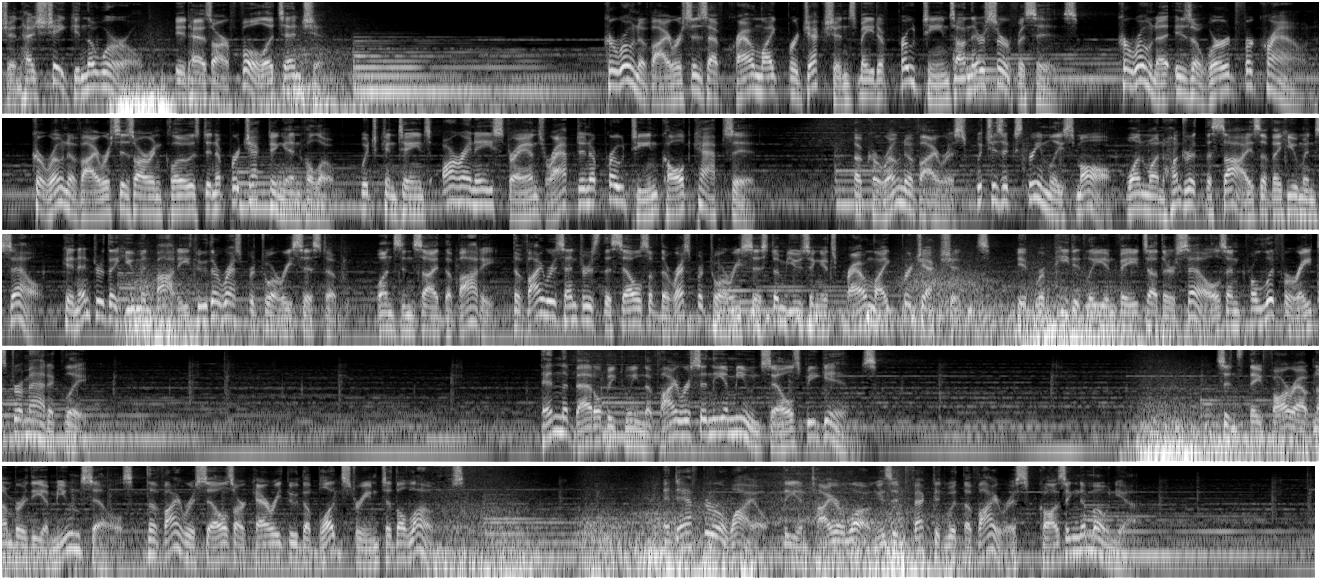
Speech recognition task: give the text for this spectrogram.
has shaken the world. It has our full attention. Coronaviruses have crown-like projections made of proteins on their surfaces. Corona is a word for crown. Coronaviruses are enclosed in a projecting envelope, which contains RNA strands wrapped in a protein called capsid. A coronavirus, which is extremely small, one one hundredth the size of a human cell, can enter the human body through the respiratory system. Once inside the body, the virus enters the cells of the respiratory system using its crown-like projections. It repeatedly invades other cells and proliferates dramatically. Then the battle between the virus and the immune cells begins. Since they far outnumber the immune cells, the virus cells are carried through the bloodstream to the lungs. And after a while, the entire lung is infected with the virus, causing pneumonia.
